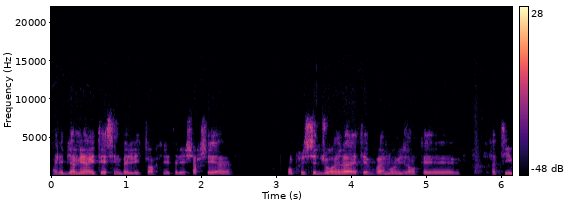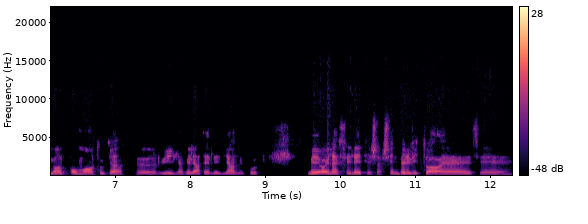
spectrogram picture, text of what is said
Elle est bien méritée. C'est une belle victoire qu'il est allé chercher. Euh. En plus, cette journée-là était vraiment usante et fatigante pour moi, en tout cas. lui, il avait l'air d'aller bien, du coup. Mais ouais, il a, été chercher une belle victoire c'est,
